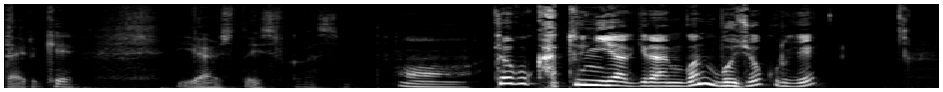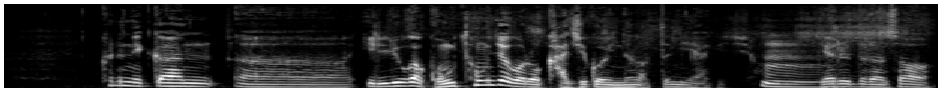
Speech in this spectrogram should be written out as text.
다 이렇게 이해할 수도 있을 것 같습니다. 어. 결국 같은 이야기라는 건 뭐죠, 그러게? 그러니까 어, 인류가 공통적으로 가지고 있는 어떤 이야기죠. 음. 예를 들어서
